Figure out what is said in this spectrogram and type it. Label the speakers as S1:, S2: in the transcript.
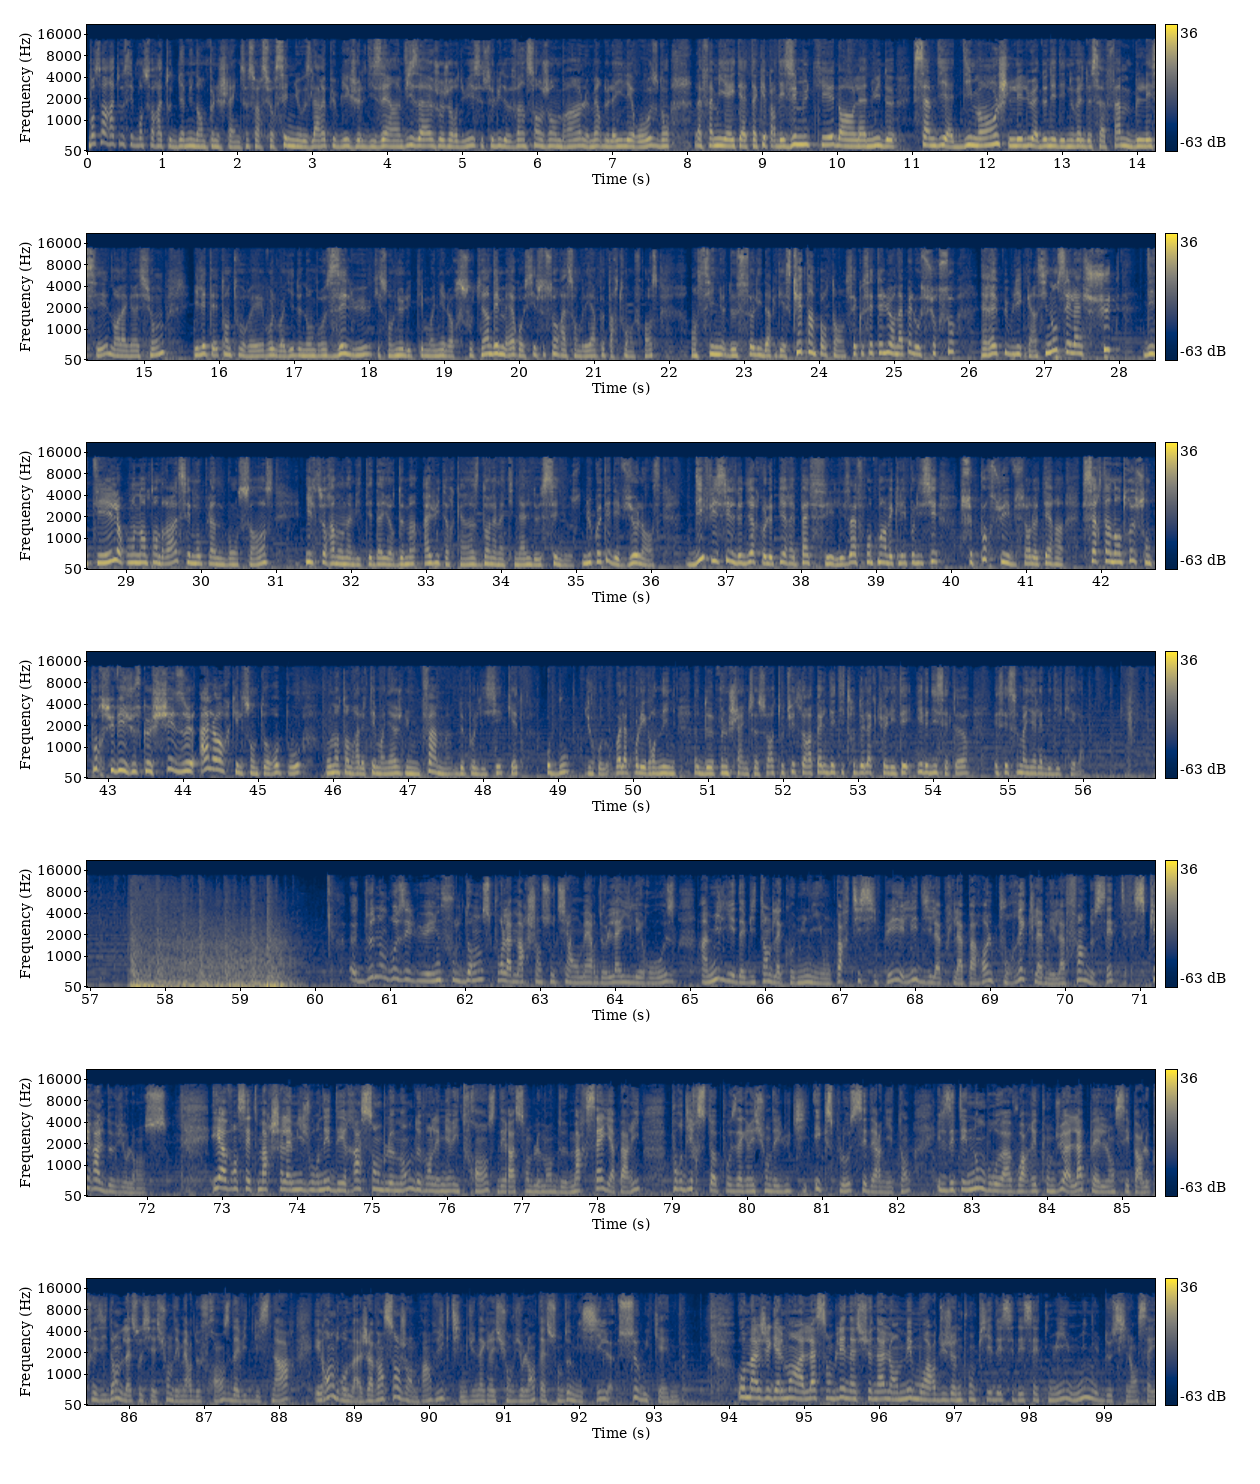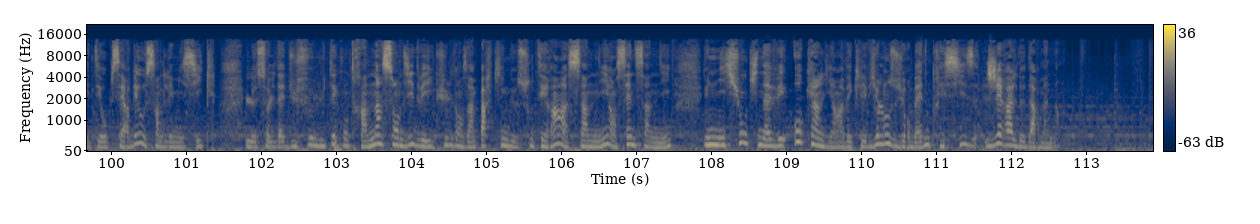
S1: Bonsoir à tous et bonsoir à toutes. Bienvenue dans Punchline. Ce soir sur CNews, La République, je le disais, a un visage aujourd'hui. C'est celui de Vincent Jeanbrun, le maire de la Île-et-Rose, dont la famille a été attaquée par des émutiers dans la nuit de samedi à dimanche. L'élu a donné des nouvelles de sa femme blessée dans l'agression. Il était entouré, vous le voyez, de nombreux élus qui sont venus lui témoigner leur soutien. Des maires aussi se sont rassemblés un peu partout en France en signe de solidarité. Ce qui est important, c'est que cet élu en appelle au sursaut républicain. Sinon, c'est la chute dit-il. On entendra ces mots pleins de bon sens. Il sera mon invité d'ailleurs demain à 8h15 dans la matinale de CNews. Du côté des violences, difficile de dire que le pire est passé. Les affrontements avec les policiers se poursuivent sur le terrain. Certains d'entre eux sont poursuivis jusque chez eux alors qu'ils sont au repos. On entendra le témoignage d'une femme de policier qui est au bout du rouleau. Voilà pour les grandes lignes de Punchline ce soir. Tout de suite le rappel des titres de l'actualité. Il est 17h et c'est Somaya Labidi qui est là.
S2: De nombreux élus et une foule dense pour la marche en soutien au maire de l'Aïle-et-Rose. Un millier d'habitants de la commune y ont participé et l'édile a pris la parole pour réclamer la fin de cette spirale de violence. Et avant cette marche à la mi-journée, des rassemblements devant les mairies de France, des rassemblements de Marseille à Paris, pour dire stop aux agressions d'élus qui explosent ces derniers temps. Ils étaient nombreux à avoir répondu à l'appel lancé par le président de l'Association des maires de France, David Lisnard, et rendre hommage à Vincent Jeanbrun, victime d'une agression violente à son domicile ce week-end. Hommage également à l'Assemblée nationale en mémoire du jeune pompier décédé cette nuit. Une minute de silence a été observée au sein de l'hémicycle. Le soldat du feu luttait contre un incendie de véhicule dans un parking souterrain à Saint-Denis, en Seine-Saint-Denis. Une mission qui n'avait aucun lien avec les violences urbaines, précise Gérald Darmanin.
